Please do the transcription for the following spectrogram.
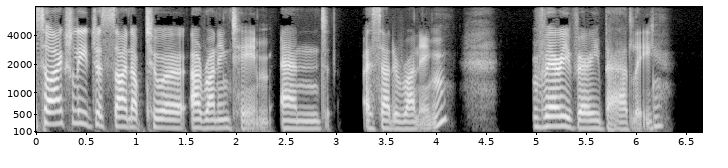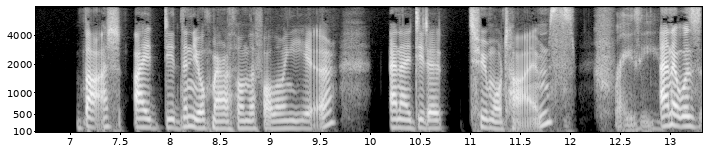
so I actually just signed up to a, a running team and I started running very, very badly. But I did the New York Marathon the following year and I did it two more times. Crazy. And it was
